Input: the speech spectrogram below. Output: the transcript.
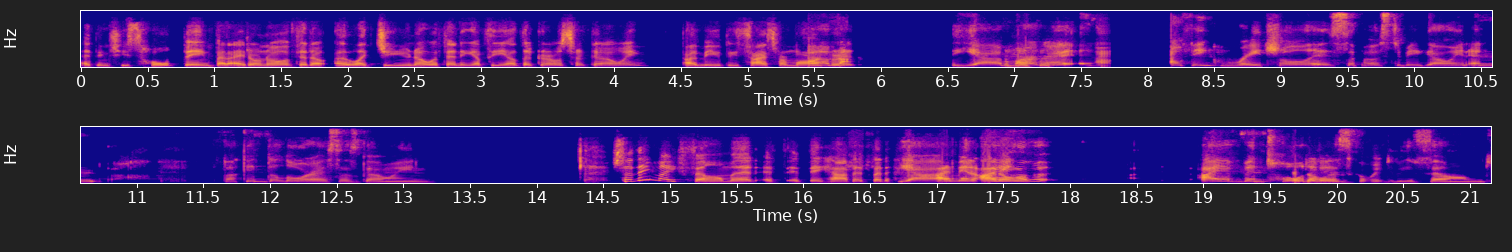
I think she's hoping, but I don't know if it'll. uh, Like, do you know if any of the other girls are going? I mean, besides Um, for Margaret. Yeah, Margaret and I I think Rachel is supposed to be going, and fucking Dolores is going. So they might film it if, if they have it, but Yeah, I mean, I don't. have, I have been told it is going to be filmed.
